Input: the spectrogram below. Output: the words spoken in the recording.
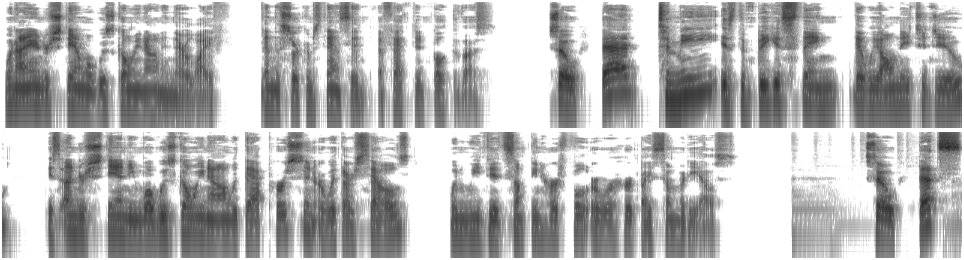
when I understand what was going on in their life and the circumstance that affected both of us. So that to me is the biggest thing that we all need to do is understanding what was going on with that person or with ourselves when we did something hurtful or were hurt by somebody else. So that's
